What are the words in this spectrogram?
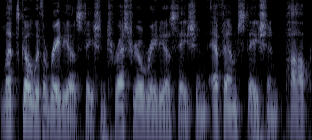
let's go with a radio station, terrestrial radio station, FM station, pop,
